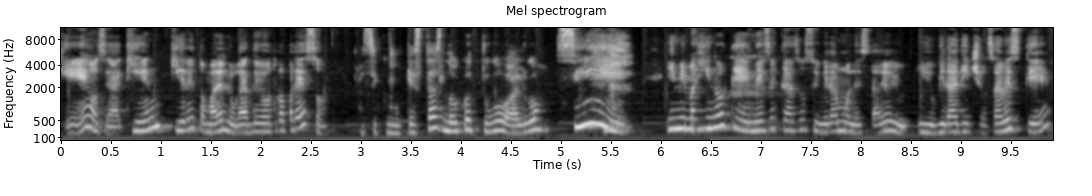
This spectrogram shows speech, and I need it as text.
¿qué? O sea, ¿quién quiere tomar el lugar de otro preso? Así como que estás loco tú o algo. Sí, y me imagino que en ese caso se hubiera molestado y, y hubiera dicho, ¿sabes qué?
